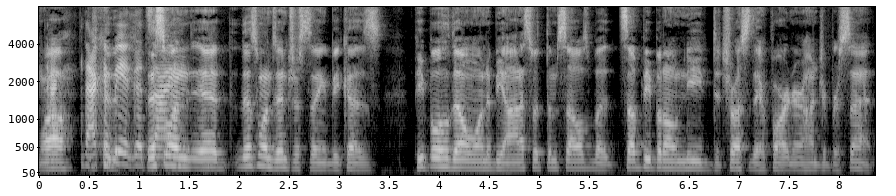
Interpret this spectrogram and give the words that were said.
Well, that could be a good this sign. one, yeah, this one's interesting because people don't want to be honest with themselves, but some people don't need to trust their partner 100. percent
